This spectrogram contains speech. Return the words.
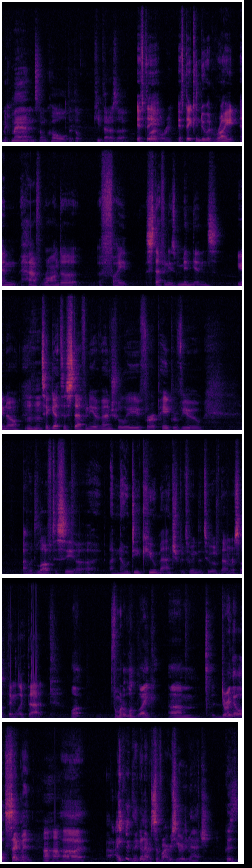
McMahon and Stone Cold, that they'll keep that as a If they rivalry. if they can do it right and have Ronda fight Stephanie's minions, you know, Mm-hmm. to get to Stephanie eventually for a pay per view, I would love to see a, a, a no DQ match between the two of them or something like that. Well, from what it looked like um, during that little segment, Uh huh. uh, I think they're gonna have a Survivor Series match because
